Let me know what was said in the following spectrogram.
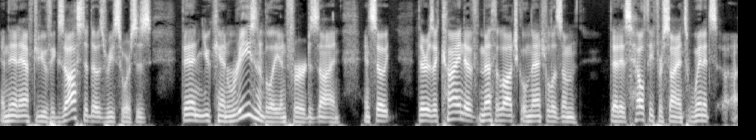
And then after you've exhausted those resources, then you can reasonably infer design. And so there is a kind of methodological naturalism that is healthy for science when it's uh,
